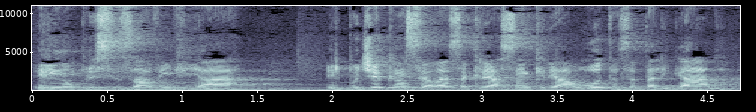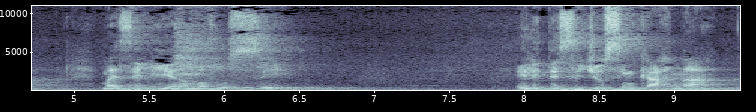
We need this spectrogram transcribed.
Ele não precisava enviar, ele podia cancelar essa criação e criar outra, você está ligado? Mas ele ama você. Ele decidiu se encarnar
